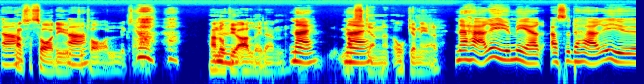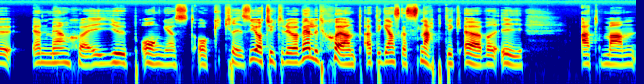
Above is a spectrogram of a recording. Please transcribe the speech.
ja. hans fasad är ju total. Liksom. Han låter ju aldrig den Nej, nej. masken åka ner. Nej, här är ju mer, alltså det här är ju en människa i djup ångest och kris. Jag tyckte det var väldigt skönt att det ganska snabbt gick över i att man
